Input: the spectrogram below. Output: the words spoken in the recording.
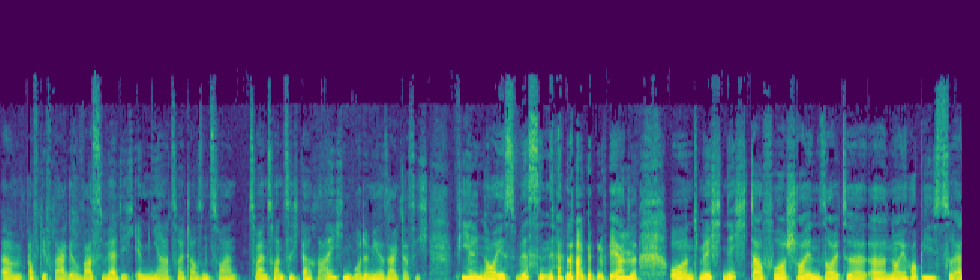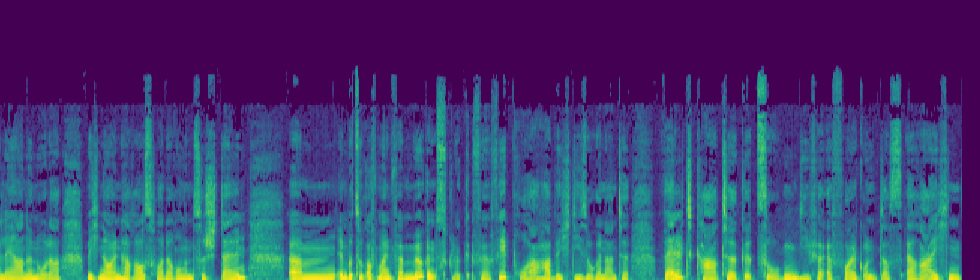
Ähm, auf die Frage, was werde ich im Jahr 2022 erreichen, wurde mir gesagt, dass ich viel neues Wissen erlangen werde mhm. und mich nicht davor scheuen sollte, äh, neue Hobbys zu erlernen oder mich neuen Herausforderungen zu stellen. Ähm, in Bezug auf mein Vermögensglück für Februar habe ich die sogenannte Weltkarte gezogen, die für Erfolg und das Erreichen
